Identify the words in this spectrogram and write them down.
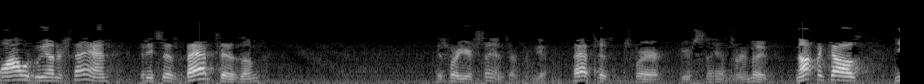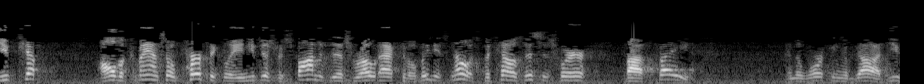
why would we understand that he says baptism is where your sins are forgiven? Baptism is where your sins are removed. Not because you kept all the commands so perfectly and you just responded to this rote act of obedience. No, it's because this is where, by faith in the working of God, you,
